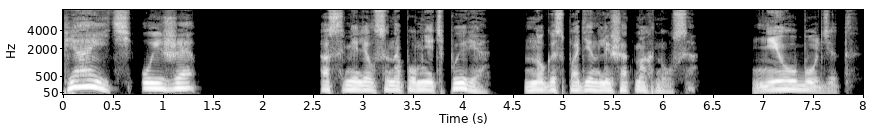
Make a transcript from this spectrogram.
Пять уйже, — осмелился напомнить Пыря, но господин лишь отмахнулся. Не убудет.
